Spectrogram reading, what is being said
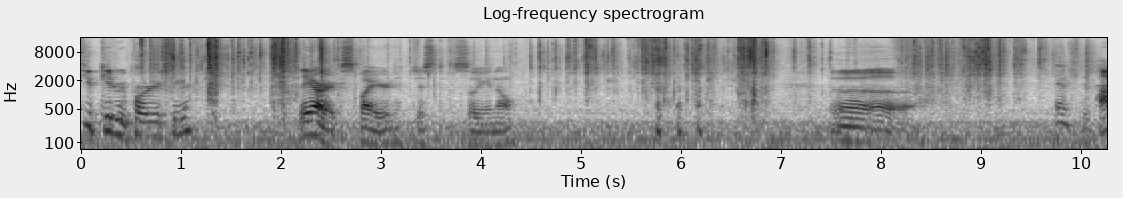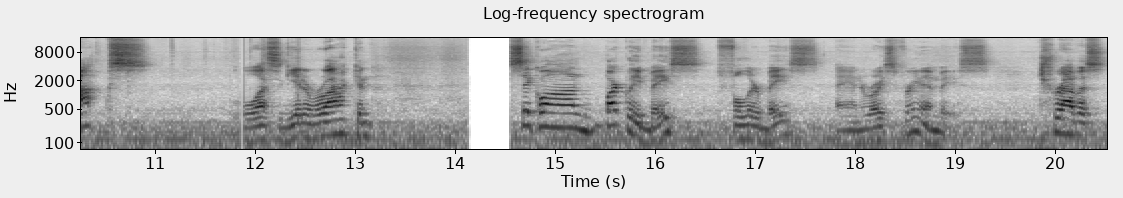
few kid reporters here. They are expired, just so you know. Uh, empty box. Let's get a rockin'. Saquon Barkley base, Fuller base, and Royce Freeman base. Travis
